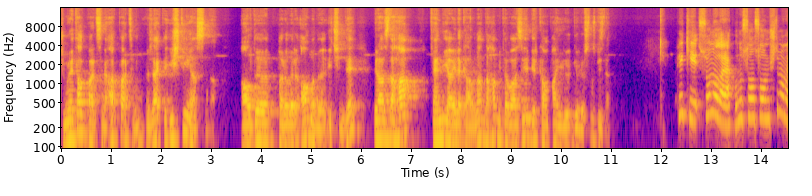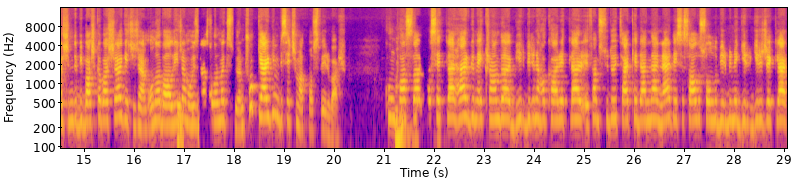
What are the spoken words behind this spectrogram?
Cumhuriyet Halk Partisi ve AK Parti'nin özellikle iş dünyasından aldığı paraları almadığı için de biraz daha kendi yağıyla kavrulan daha mütevazi bir kampanya gö- görüyorsunuz bizden. Peki son olarak bunu son sormuştum ama şimdi bir başka başlığa geçeceğim. Ona bağlayacağım. O yüzden sormak istiyorum. Çok gergin bir seçim atmosferi var. Kumpaslar, kasetler, her gün ekranda birbirine hakaretler, efendim stüdyoyu terk edenler, neredeyse sağlı sollu birbirine gir- girecekler.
